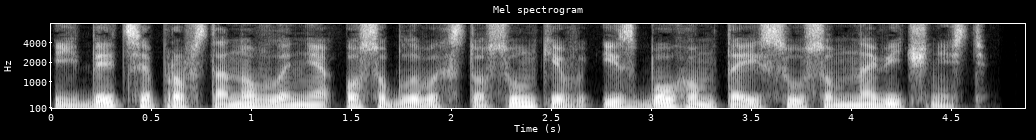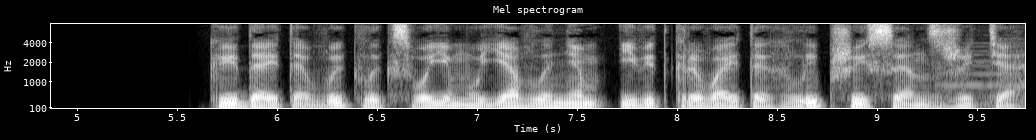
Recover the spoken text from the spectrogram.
Йдеться про встановлення особливих стосунків із Богом та Ісусом на вічність. Кидайте виклик своїм уявленням і відкривайте глибший сенс життя.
